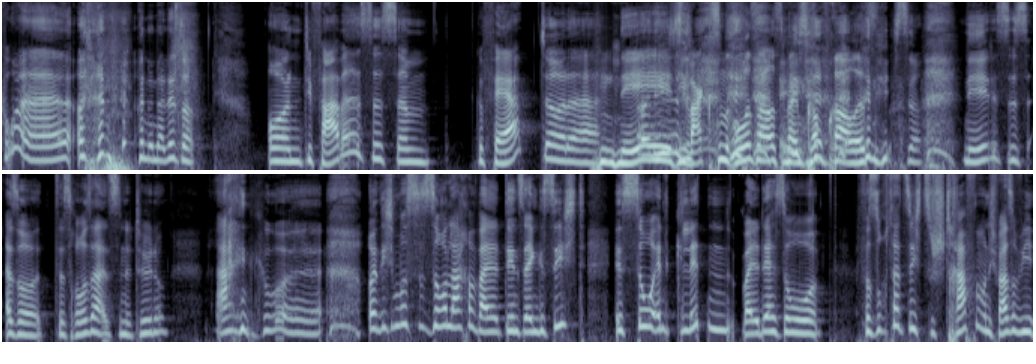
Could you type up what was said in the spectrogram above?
Cool. Und dann, und dann hat er so, und die Farbe, ist es ähm, gefärbt oder? Nee, die so- wachsen rosa aus meinem Kopf raus. So, nee, das ist, also das Rosa ist eine Tönung. Ah, cool. Und ich musste so lachen, weil den sein Gesicht ist so entglitten, weil der so versucht hat, sich zu straffen. Und ich war so wie,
